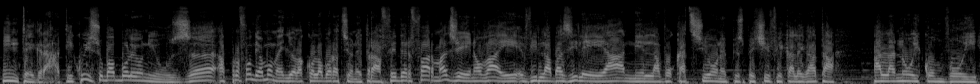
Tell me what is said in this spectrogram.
integrati. Qui su Babboleo News approfondiamo meglio la collaborazione tra Federfarma Genova e Villa Basilea nella vocazione più specifica legata alla Noi con voi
